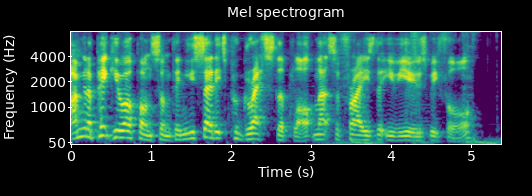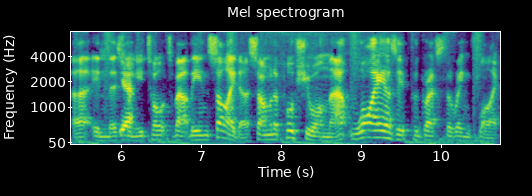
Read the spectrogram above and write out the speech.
I'm going to pick you up on something. You said it's progressed the plot, and that's a phrase that you've used before. uh, in this Yeah. when you talked about the insider. So I'm going to push you on that. Why has it progressed the ring flight?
